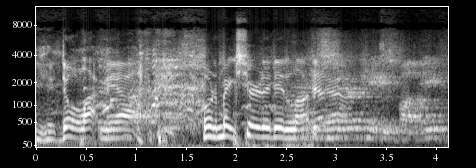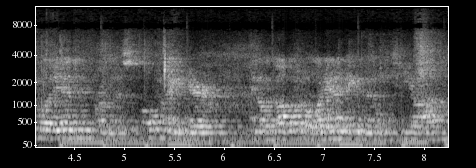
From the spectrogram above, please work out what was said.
don't lock me out. I want to make sure they didn't lock me This out. staircase is about eight foot in from this opening here, and it'll go up to the landing and then it'll tee off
